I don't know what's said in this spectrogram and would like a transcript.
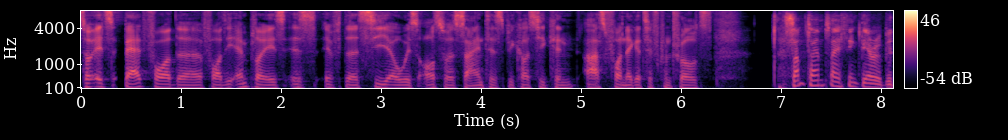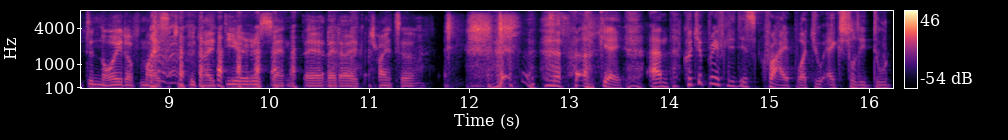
So it's bad for the for the employees is if the CEO is also a scientist because he can ask for negative controls sometimes I think they're a bit annoyed of my stupid ideas and uh, that I try to. okay, um, could you briefly describe what you actually do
